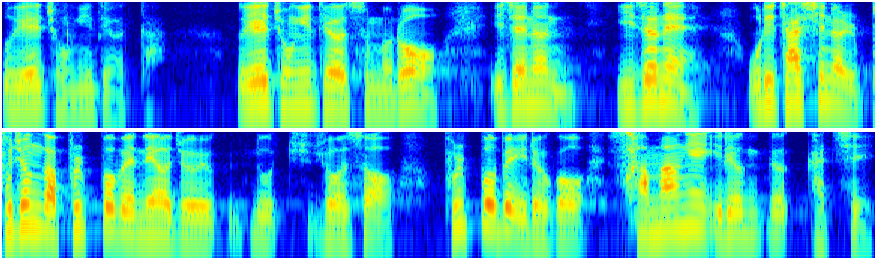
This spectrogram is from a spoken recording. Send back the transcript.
의의 종이 되었다. 의의 종이 되었으므로 이제는 이전에 우리 자신을 부정과 불법에 내어 주어서 불법에 이르고 사망에 이른 것 같이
